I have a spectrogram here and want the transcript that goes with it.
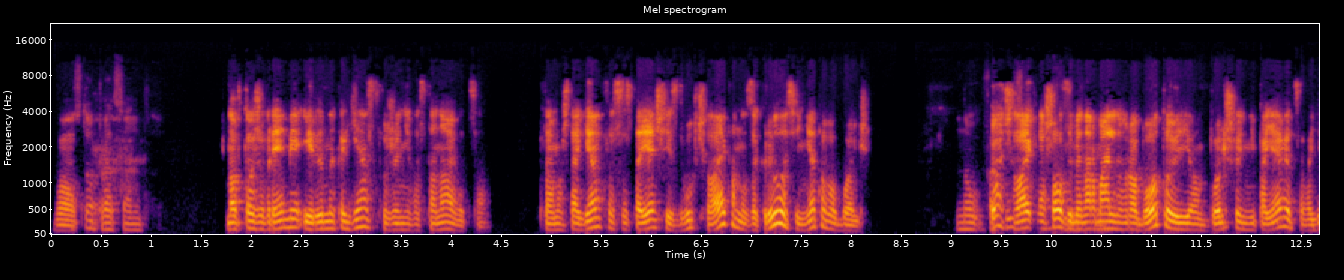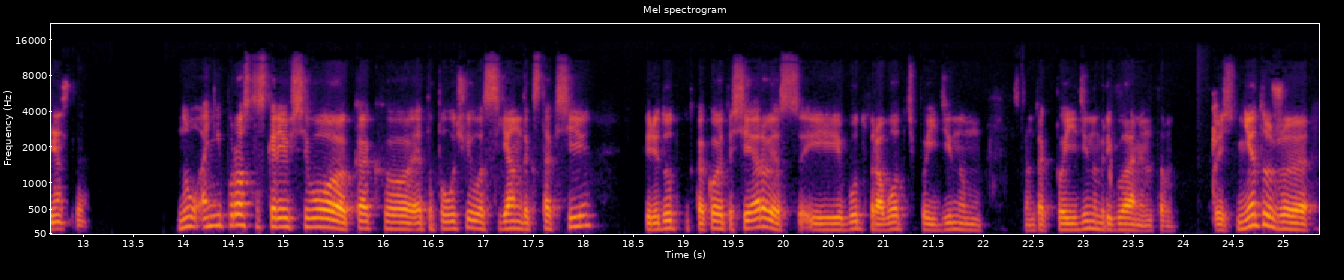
Сто вот. процентов. Но в то же время и рынок агентств уже не восстановится. Потому что агентство, состоящее из двух человек, оно закрылось, и нет его больше. Ну, Все, человек нашел себе нормальную работу, и он больше не появится в агентстве. Ну, они просто, скорее всего, как э, это получилось с Яндекс Такси, перейдут под какой-то сервис и будут работать по единым, скажем так, по единым регламентам. То есть нет уже,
